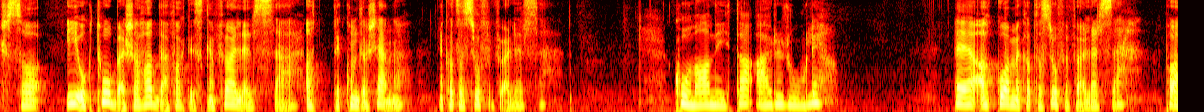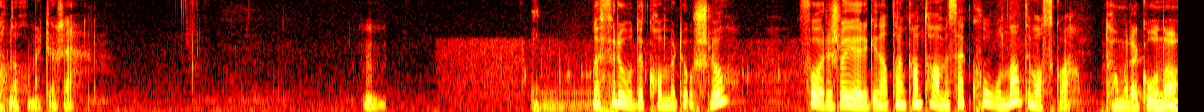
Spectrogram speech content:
Så i oktober så hadde jeg faktisk en følelse at det kom til å skje noe. En katastrofefølelse. Kona Anita er urolig. Eh, at gå med katastrofefølelse på at noe kommer til å skje. Mm. Når Frode kommer til Oslo, foreslår Jørgen at han kan ta med seg kona til Moskva. Ta med deg kona.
